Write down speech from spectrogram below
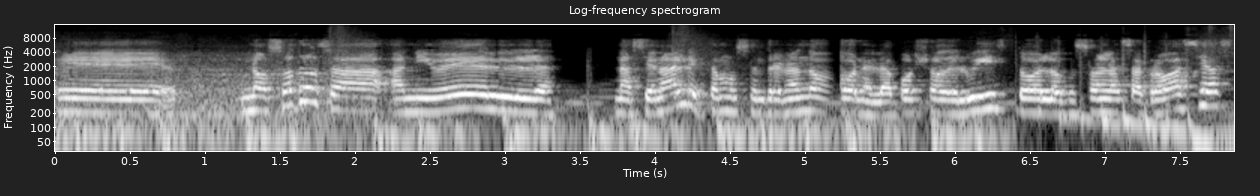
Eh, nosotros a, nivel nacional estamos entrenando con el apoyo de Luis todo lo que son las acrobacias,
